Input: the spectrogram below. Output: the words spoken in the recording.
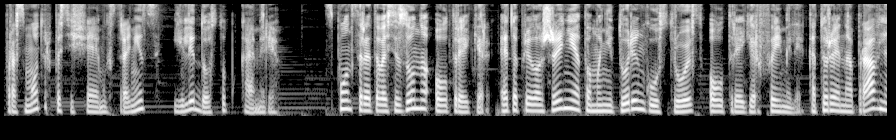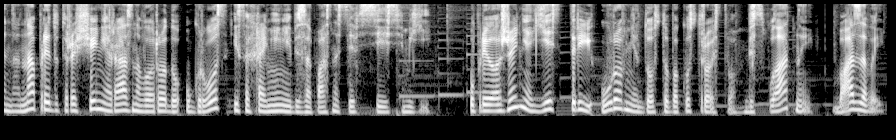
Просмотр посещаемых страниц или доступ к камере. Спонсор этого сезона AllTracker – это приложение по мониторингу устройств AllTracker Family, которое направлено на предотвращение разного рода угроз и сохранение безопасности всей семьи. У приложения есть три уровня доступа к устройству – бесплатный, базовый,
